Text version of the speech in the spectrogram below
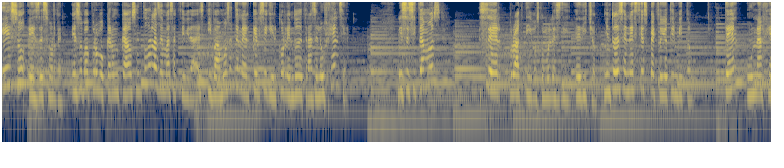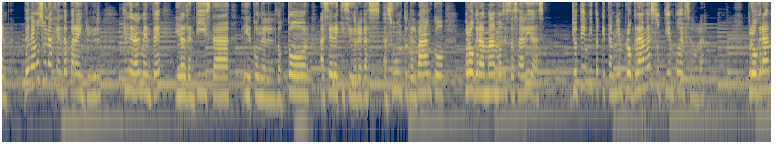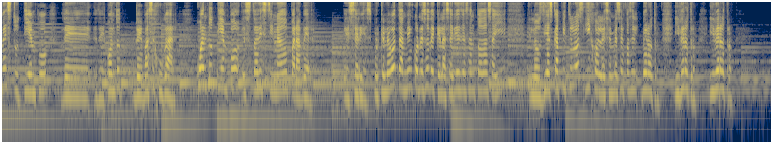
Eso es desorden. Eso va a provocar un caos en todas las demás actividades y vamos a tener que seguir corriendo detrás de la urgencia. Necesitamos ser proactivos, como les di- he dicho. Y entonces en este aspecto yo te invito, ten una agenda. Tenemos una agenda para incluir generalmente ir al dentista, ir con el doctor, hacer X y asunto en el banco, programamos estas salidas. Yo te invito a que también programas tu tiempo del celular. Programes tu tiempo de, de cuánto de vas a jugar. ¿Cuánto tiempo está destinado para ver? eh, series, porque luego también con eso de que las series ya están todas ahí, los 10 capítulos, híjole, se me hace fácil ver otro, y ver otro, y ver otro.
